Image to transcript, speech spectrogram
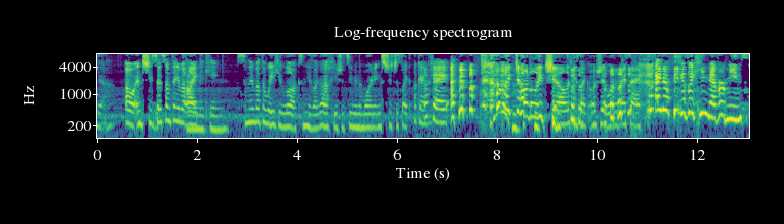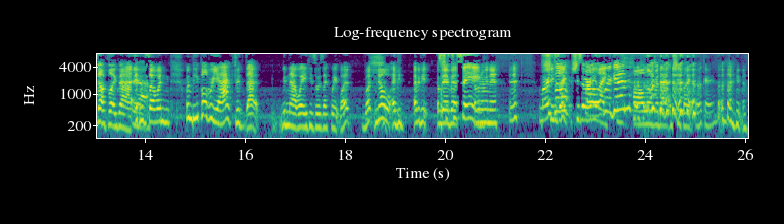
Yeah. Oh, and she says something about, Time like, King. something about the way he looks, and he's like, ugh, you should see me in the mornings. She's just like, okay. Okay, like, totally chill. And he's like, oh shit, what did I say? I know because like he never means stuff like that, Yeah. and so when when people react with that in that way, he's always like, "Wait, what? What? No, I did. I mean, just the same. Eh, Martha, she's like, she's already like again. all over that. And she's like, okay. I.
